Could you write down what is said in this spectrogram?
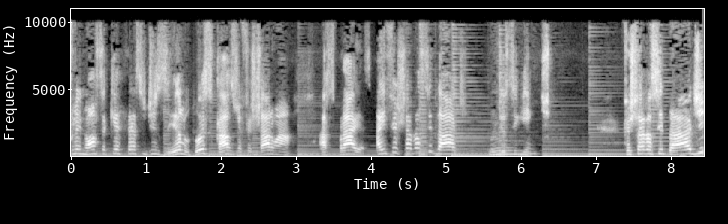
Falei, nossa, que excesso de zelo, dois casos já fecharam a- as praias. Aí fecharam a cidade no dia Hum. seguinte. Fecharam a cidade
